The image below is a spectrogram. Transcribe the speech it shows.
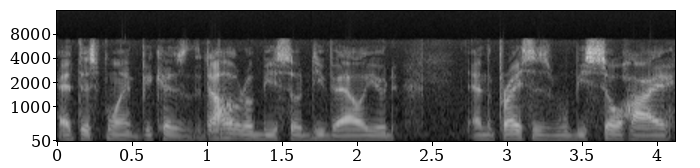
at this point because the dollar will be so devalued and the prices will be so high.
